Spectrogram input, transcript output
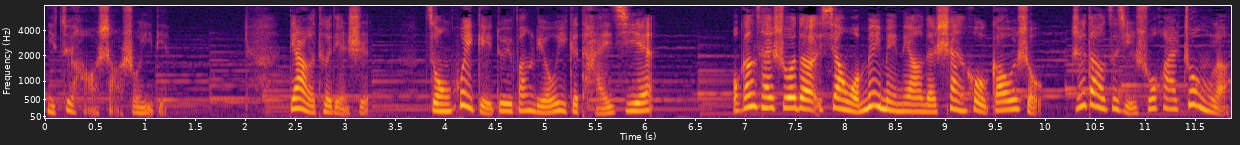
你最好少说一点。第二个特点是，总会给对方留一个台阶。我刚才说的，像我妹妹那样的善后高手。知道自己说话重了，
